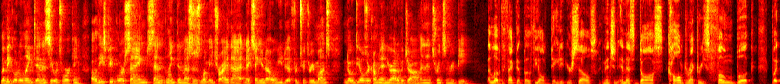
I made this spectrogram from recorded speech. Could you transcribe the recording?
Let me go to LinkedIn and see what's working. Oh, these people are saying send LinkedIn messages. Let me try that. Next thing you know, you do it for two, three months, no deals are coming in, you're out of a job, and then it's rinse and repeat. I love the fact that both of y'all dated yourselves. You mentioned MS DOS, call directories, phone book. But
